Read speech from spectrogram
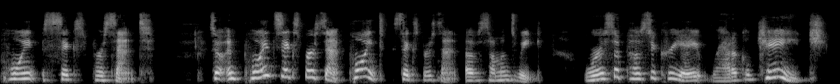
0.6%. So, in 0.6%, 0.6% of someone's week, we're supposed to create radical change.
